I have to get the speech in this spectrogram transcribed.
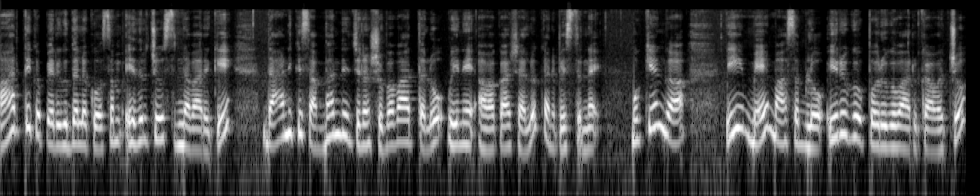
ఆర్థిక పెరుగుదల కోసం ఎదురుచూస్తున్న వారికి దానికి సంబంధించిన శుభవార్తలు వినే అవకాశాలు కనిపిస్తున్నాయి. ముఖ్యంగా ఈ మే మాసంలో ఇరుగు పొరుగు వారు కావచ్చు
